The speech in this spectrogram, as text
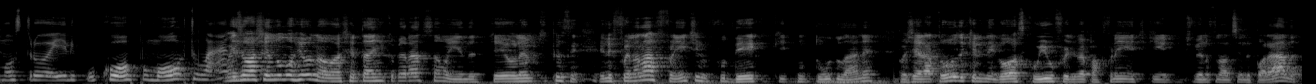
mostrou ele, o corpo morto lá, Mas né? eu acho que ele não morreu, não. Eu acho que ele tá em recuperação ainda. Porque eu lembro que, tipo assim, ele foi lá na frente, fuder que- com tudo lá, né? Pra gerar todo aquele negócio que o Wilford vai pra frente, que vê no final da segunda temporada.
